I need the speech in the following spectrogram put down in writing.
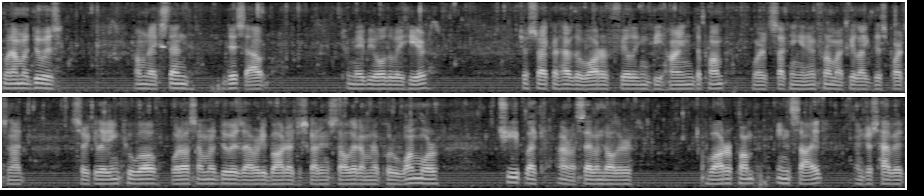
What I'm gonna do is I'm gonna extend this out to maybe all the way here just so I could have the water filling behind the pump where it's sucking it in from. I feel like this part's not circulating too well. What else I'm gonna do is I already bought it I just got to install it. I'm gonna put one more cheap like I don't know seven dollar water pump inside and just have it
